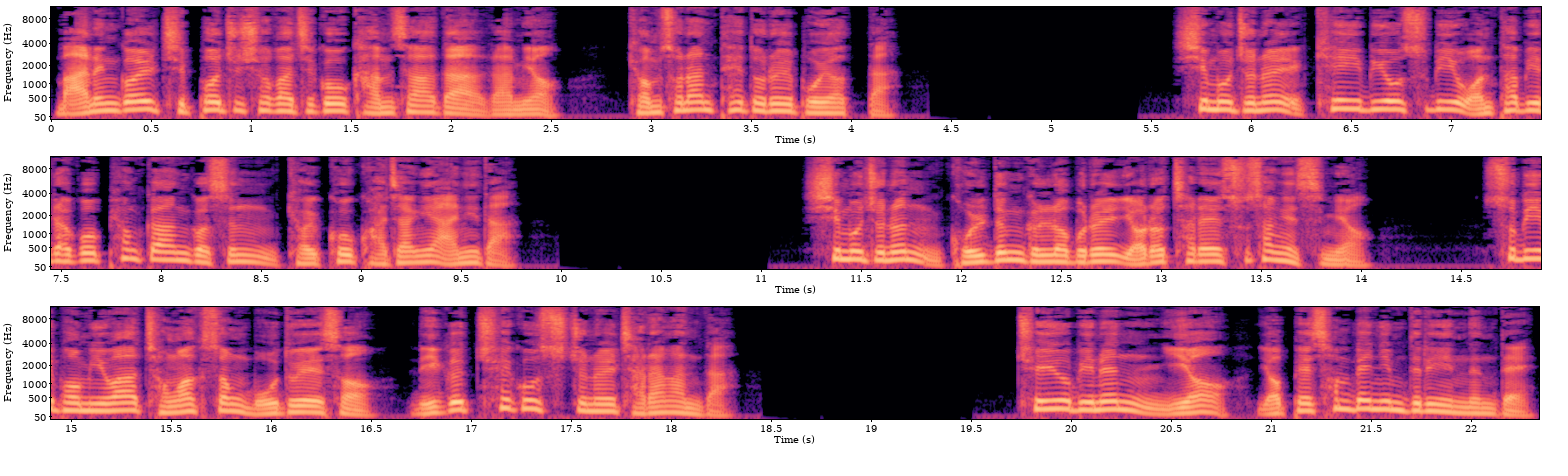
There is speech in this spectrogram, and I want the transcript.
많은 걸 짚어주셔가지고 감사하다 라며 겸손한 태도를 보였다. 심우준을 KBO 수비 원탑이라고 평가한 것은 결코 과장이 아니다. 심우준은 골든글러브를 여러 차례 수상했으며 수비 범위와 정확성 모두에서 리그 최고 수준을 자랑한다. 최유빈은 이어 옆에 선배님들이 있는데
